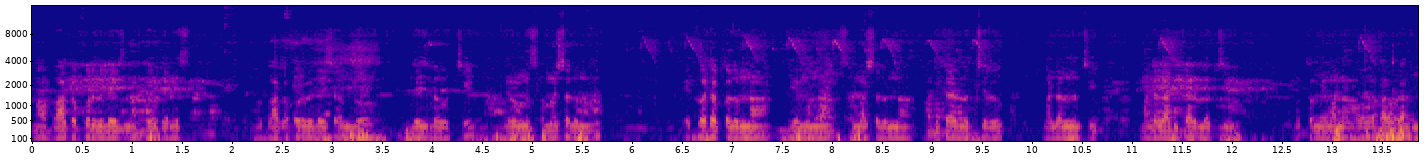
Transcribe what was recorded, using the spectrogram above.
మా బాకపూర్ విలేజ్ నా పేరు గణేష్. మా బాకపూర్ విలేజ్లో విలేజ్లో వచ్చి ఏమైనా సమస్యలున్నా ఎక్కువ తక్కువలున్నా ఏమున్నా సమస్యలున్నా అధికారులు వచ్చారు మండలం నుంచి మండల అధికారులు వచ్చి మొత్తం ఏమైనా అవకతవకలు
